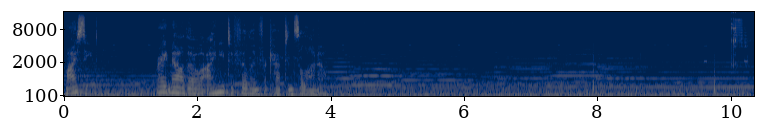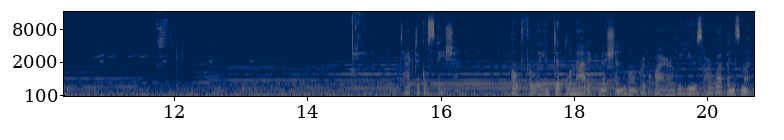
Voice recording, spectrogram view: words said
My seat. Right now, though, I need to fill in for Captain Solano. Tactical station. Hopefully, a diplomatic mission won't require we use our weapons much.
